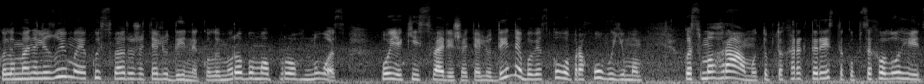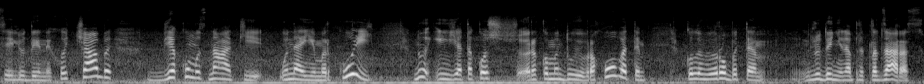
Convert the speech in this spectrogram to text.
коли ми аналізуємо якусь сферу життя людини, коли ми робимо прогноз по якійсь сфері життя людини, обов'язково враховуємо космограму, тобто характеристику психології цієї людини, хоча б в якому знакі у неї Меркурій. Ну і я також рекомендую враховувати, коли ви робите людині, наприклад, зараз.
